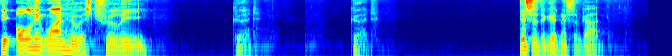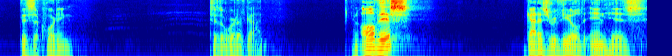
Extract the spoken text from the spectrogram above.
the only one who is truly good. Good. This is the goodness of God. This is according to the Word of God. And all this, God has revealed in His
